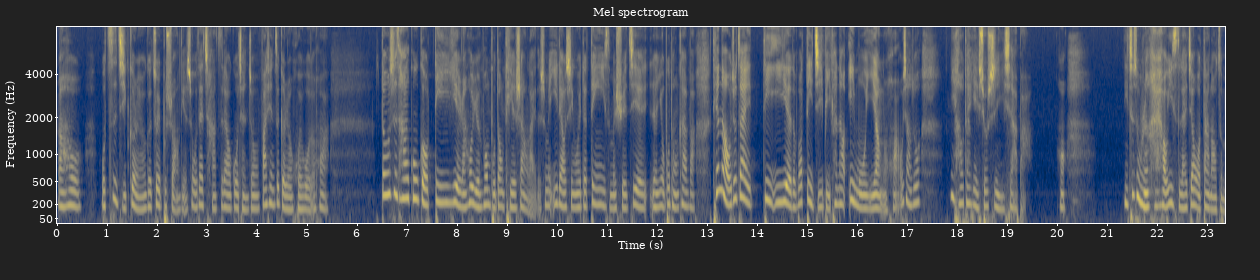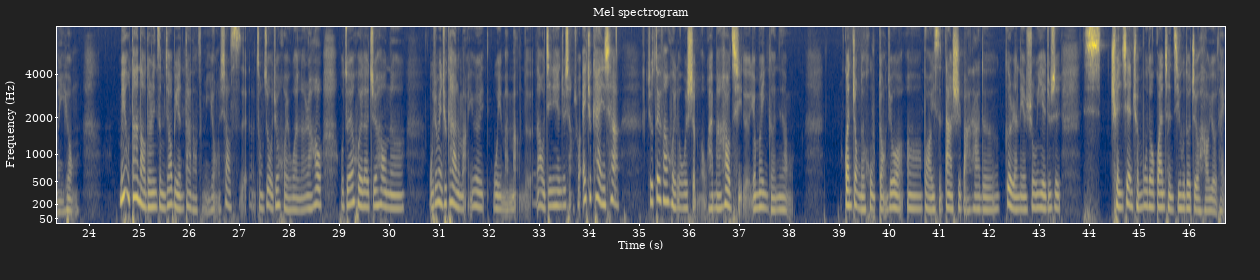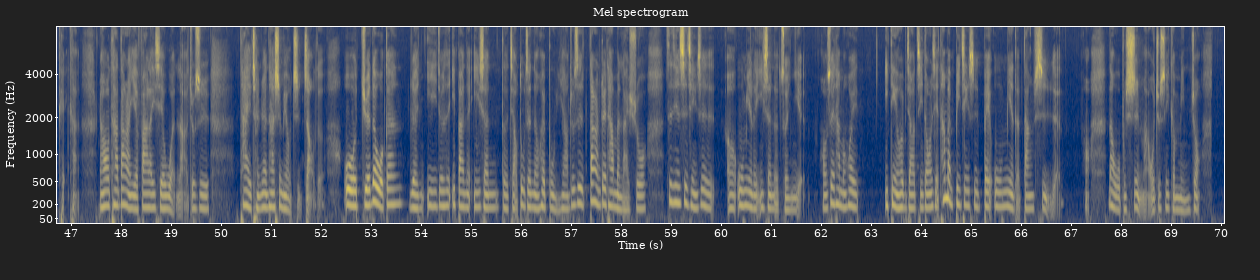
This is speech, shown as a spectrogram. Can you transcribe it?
然后我自己个人有一个最不爽点是，我在查资料过程中发现这个人回我的话，都是他 Google 第一页然后原封不动贴上来的，什么医疗行为的定义，什么学界人有不同看法。天哪，我就在第一页的不知道第几笔看到一模一样的话，我想说，你好歹也修饰一下吧。哦，你这种人还好意思来教我大脑怎么用？没有大脑的人怎么教别人大脑怎么用？笑死了！总之我就回文了。然后我昨天回了之后呢，我就没去看了嘛，因为我也蛮忙的。那我今天就想说，哎，去看一下，就对方回了我什么？我还蛮好奇的，有没有一个那种观众的互动？结果，嗯，不好意思，大师把他的个人脸书页就是。权限全部都关成，几乎都只有好友才可以看。然后他当然也发了一些文啦，就是他也承认他是没有执照的。我觉得我跟人医，就是一般的医生的角度，真的会不一样。就是当然对他们来说，这件事情是呃污蔑了医生的尊严，好，所以他们会一定也会比较激动，而且他们毕竟是被污蔑的当事人。好，那我不是嘛，我就是一个民众。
